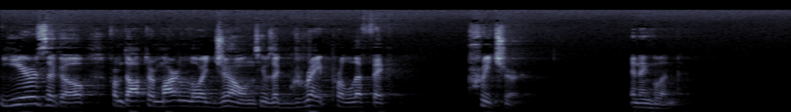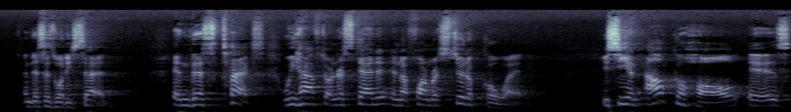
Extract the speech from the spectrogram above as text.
years ago from Dr. Martyn Lloyd-Jones. He was a great, prolific preacher in England. And this is what he said. In this text, we have to understand it in a pharmaceutical way. You see, an alcohol is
